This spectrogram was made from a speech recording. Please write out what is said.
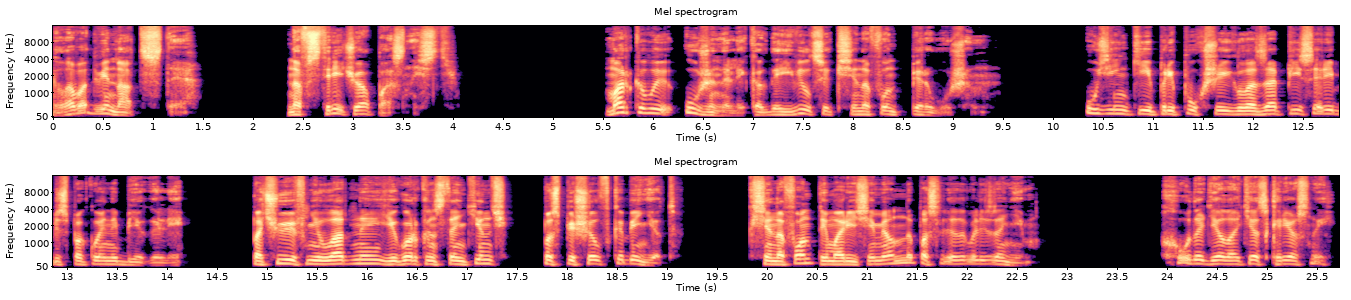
Глава двенадцатая. Навстречу опасности. Марковы ужинали, когда явился ксенофонт Первушин. Узенькие припухшие глаза писаря беспокойно бегали. Почуяв неладное, Егор Константинович поспешил в кабинет. Ксенофонт и Мария Семеновна последовали за ним. «Худо дело, отец крестный»,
